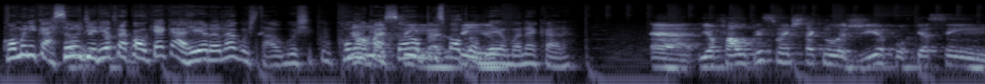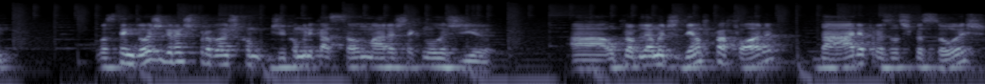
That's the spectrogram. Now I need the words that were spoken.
Comunicação, eu diria, para qualquer carreira, né, Gustavo? Comunicação não, sim, é o principal assim, problema, eu... né, cara? É, e eu falo principalmente de tecnologia porque, assim, você tem dois grandes problemas de comunicação numa área de tecnologia. O problema de dentro para fora, da área para as outras pessoas,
